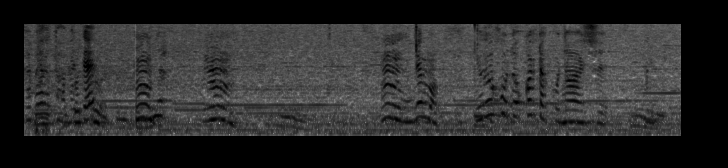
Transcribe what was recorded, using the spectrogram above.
食べる食べてうん。うんうんでも言うほど硬くないし。うん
